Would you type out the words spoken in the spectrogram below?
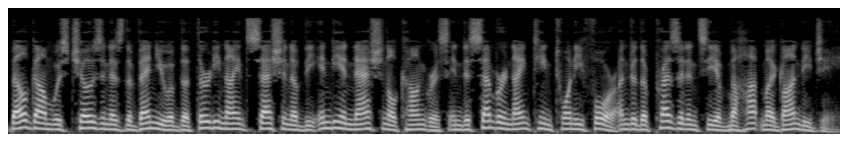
Belgaum was chosen as the venue of the 39th session of the Indian National Congress in December 1924 under the presidency of Mahatma Gandhiji.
